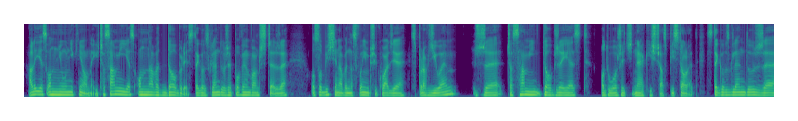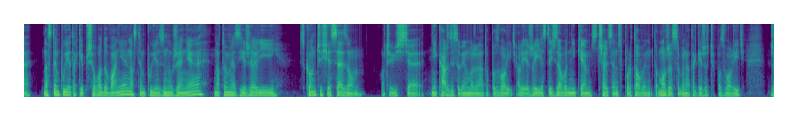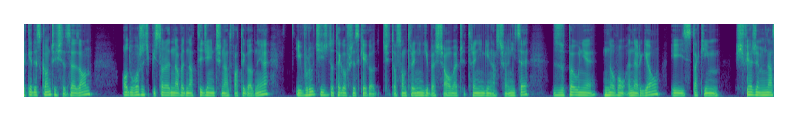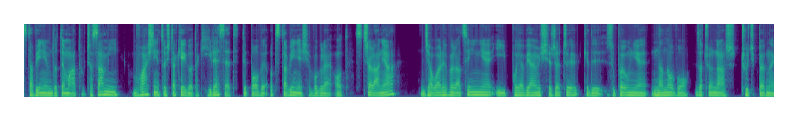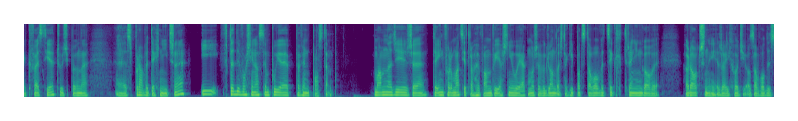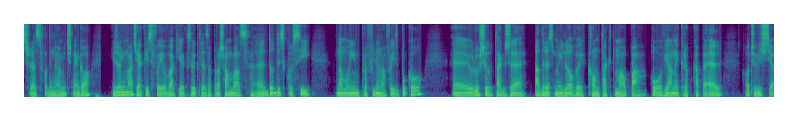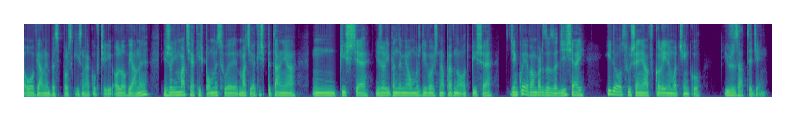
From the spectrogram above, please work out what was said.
ale jest on nieunikniony i czasami jest on nawet dobry, z tego względu, że powiem Wam szczerze, osobiście nawet na swoim przykładzie sprawdziłem, że czasami dobrze jest odłożyć na jakiś czas pistolet. Z tego względu, że następuje takie przeładowanie, następuje znużenie, natomiast jeżeli skończy się sezon, oczywiście nie każdy sobie może na to pozwolić, ale jeżeli jesteś zawodnikiem, strzelcem sportowym, to możesz sobie na takie rzeczy pozwolić, że kiedy skończy się sezon, odłożyć pistolet nawet na tydzień czy na dwa tygodnie i wrócić do tego wszystkiego, czy to są treningi bezstrzałowe, czy treningi na strzelnicy, z zupełnie nową energią i z takim świeżym nastawieniem do tematu. Czasami właśnie coś takiego, taki reset typowy, odstawienie się w ogóle od strzelania działa rewelacyjnie i pojawiają się rzeczy, kiedy zupełnie na nowo zaczynasz czuć pewne kwestie, czuć pewne e, sprawy techniczne i wtedy właśnie następuje pewien postęp. Mam nadzieję, że te informacje trochę Wam wyjaśniły, jak może wyglądać taki podstawowy cykl treningowy roczny, jeżeli chodzi o zawody strzelectwa dynamicznego. Jeżeli macie jakieś swoje uwagi, jak zwykle zapraszam Was e, do dyskusji na moim profilu na Facebooku. E, ruszył także adres mailowy kontaktmałpa.ołowiany.pl Oczywiście ołowiany bez polskich znaków, czyli olowiany. Jeżeli macie jakieś pomysły, macie jakieś pytania, mm, piszcie. Jeżeli będę miał możliwość, na pewno odpiszę. Dziękuję Wam bardzo za dzisiaj i do usłyszenia w kolejnym odcinku już za tydzień.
